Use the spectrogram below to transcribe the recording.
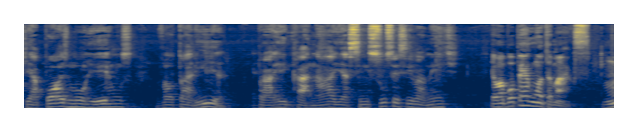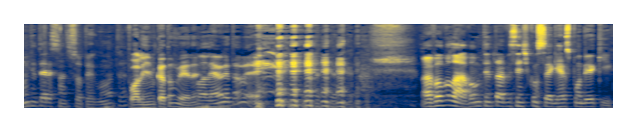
que após morrermos voltaria para reencarnar e assim sucessivamente? É uma boa pergunta, Marcos. Muito interessante a sua pergunta. Polêmica também, né? Polêmica também. Mas vamos lá, vamos tentar ver se a gente consegue responder aqui,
